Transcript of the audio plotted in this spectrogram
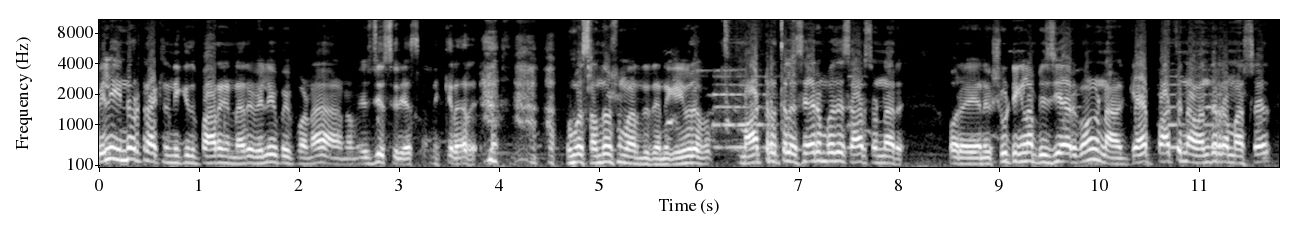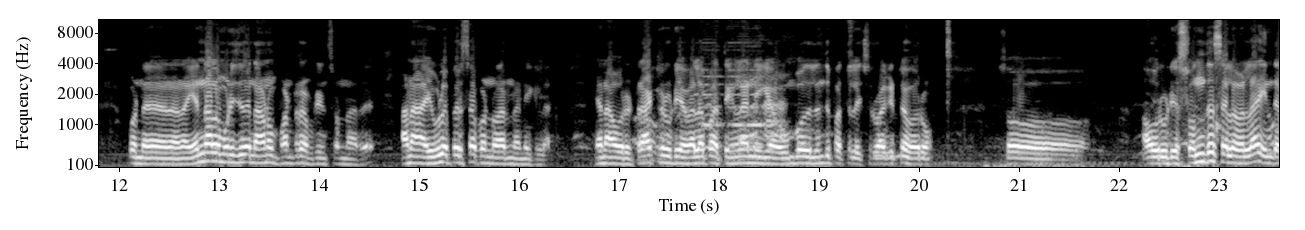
வெளியே இன்னொரு டிராக்டர் நிற்குது பாருங்கன்னாரு. வெளியே போய் போனால் நம்ம எஸ்ஜி சூர்யா சார் நிற்கிறாரு ரொம்ப சந்தோஷமாக இருந்தது எனக்கு. இவர் மாற்றத்தில் சேரும்போது சார் சொன்னார். ஒரு எனக்கு ஷூட்டிங்லாம் பிஸியாக இருக்கும். நான் கேப் பார்த்து நான் வந்துடுறேன் மாஸ்டர் ஒன்று என்னால் முடிஞ்சதை நானும் பண்ணுறேன் அப்படின்னு சொன்னார். ஆனால் இவ்வளோ பெருசாக பண்ணுவார்னு நினைக்கல. ஏன்னா ஒரு டிராக்டருடைய விலை பார்த்தீங்கன்னா நீங்கள் ஒம்போதுலேருந்து பத்து லட்ச ரூபா கிட்ட வரும். ஸோ அவருடைய சொந்த செலவில் இந்த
